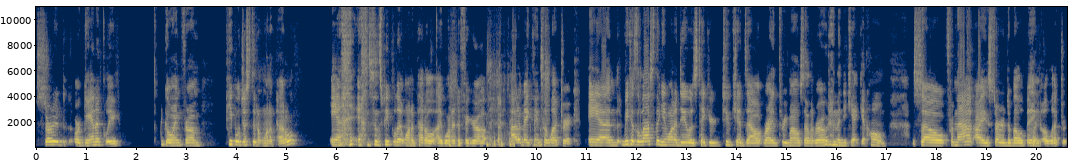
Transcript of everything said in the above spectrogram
started organically going from people just didn't want to pedal and, and since people didn't want to pedal i wanted to figure out how to make things electric and because the last thing you want to do is take your two kids out ride three miles down the road and then you can't get home so from that i started developing right. electric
